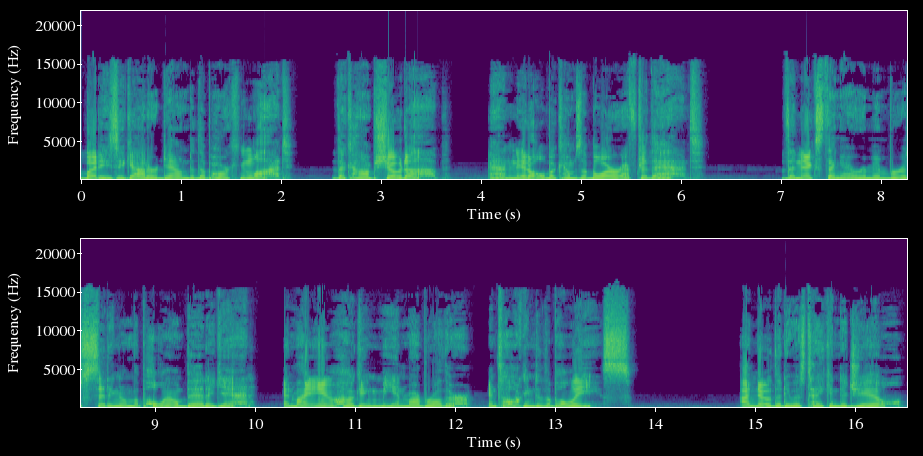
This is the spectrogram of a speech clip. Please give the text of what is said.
But as he got her down to the parking lot, the cop showed up, and it all becomes a blur after that. The next thing I remember is sitting on the pull-out bed again, and my aunt hugging me and my brother and talking to the police. I know that he was taken to jail,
